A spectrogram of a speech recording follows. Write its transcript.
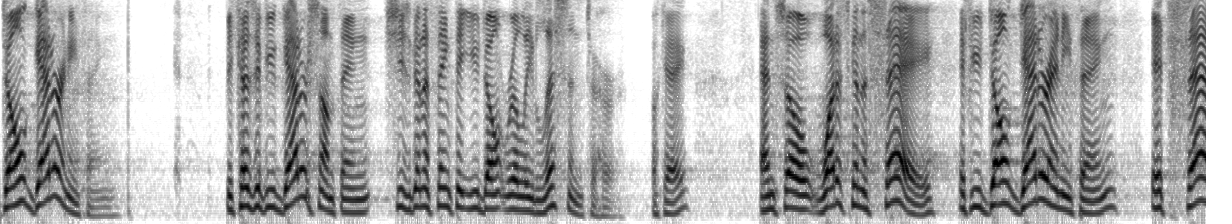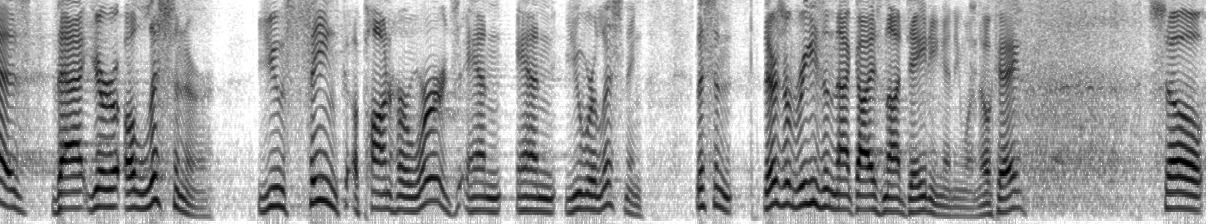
don't get her anything. Because if you get her something, she's going to think that you don't really listen to her, okay? And so, what it's going to say, if you don't get her anything, it says that you're a listener. You think upon her words and, and you were listening. Listen, there's a reason that guy's not dating anyone, okay? so,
